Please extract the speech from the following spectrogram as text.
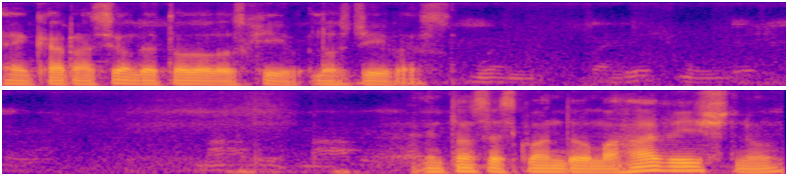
encarnación de todos los, los jivas. Entonces cuando Mahavishnu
